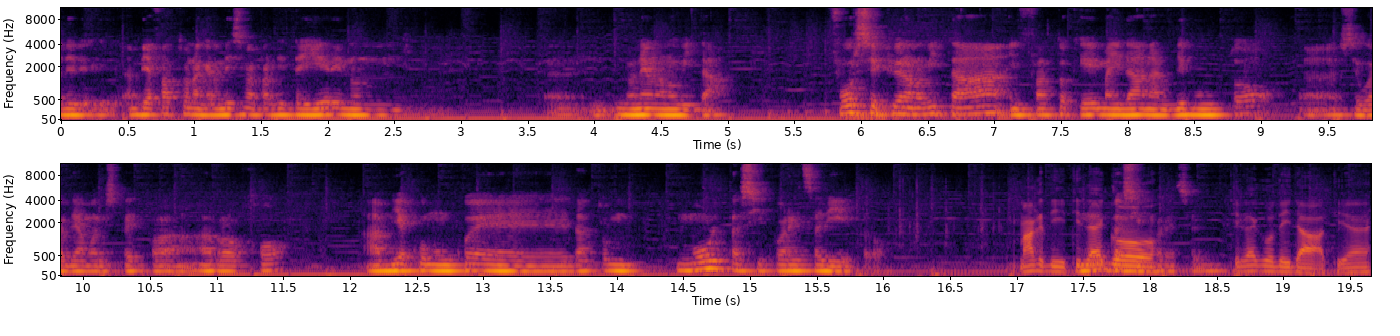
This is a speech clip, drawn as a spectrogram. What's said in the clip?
delle, abbia fatto una grandissima partita ieri non, eh, non è una novità. Forse più una novità il fatto che Maidana al debutto eh, se guardiamo rispetto a, a Rocco, abbia comunque dato molta sicurezza dietro. Magdi, ti, leggo, ti leggo, dei dati. Eh.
